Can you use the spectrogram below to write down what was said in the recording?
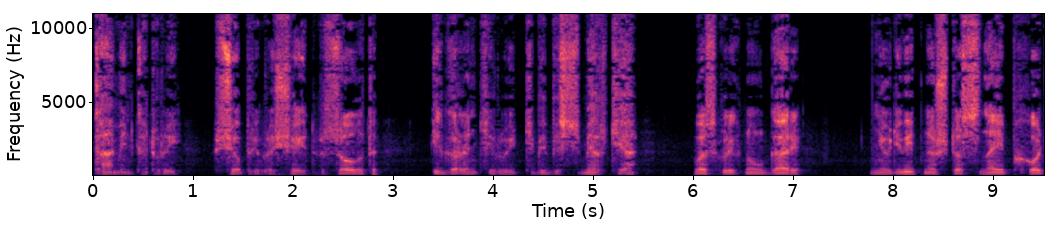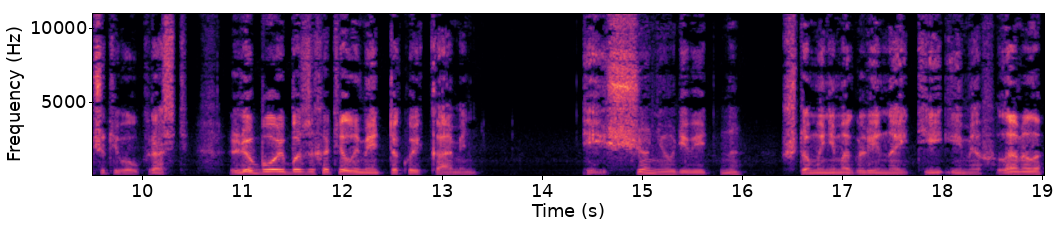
Камень, который все превращает в золото и гарантирует тебе бессмертие, — воскликнул Гарри. Неудивительно, что Снейп хочет его украсть. Любой бы захотел иметь такой камень. И еще неудивительно, что мы не могли найти имя Фламела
